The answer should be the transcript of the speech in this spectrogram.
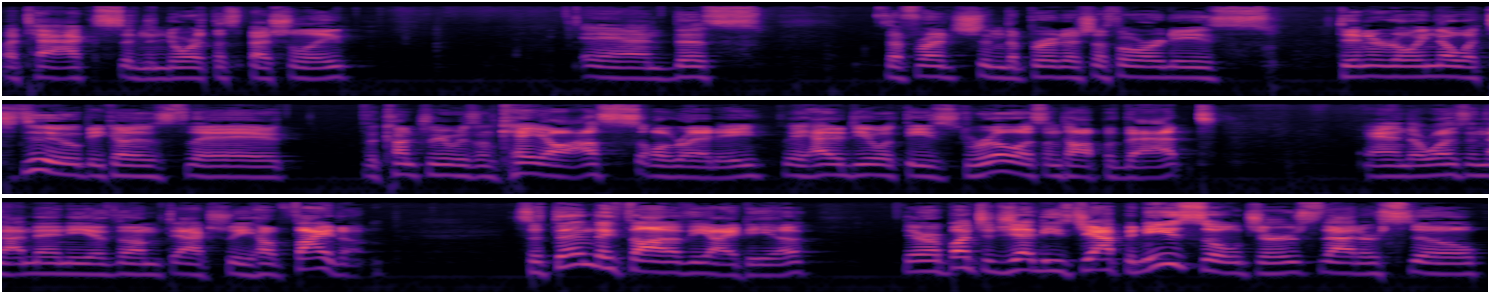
attacks in the north, especially and this the French and the British authorities didn't really know what to do because they the country was in chaos already. They had to deal with these guerrillas on top of that, and there wasn't that many of them to actually help fight them. So then they thought of the idea. There are a bunch of these Japanese soldiers that are still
